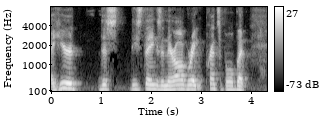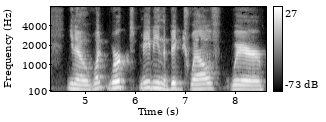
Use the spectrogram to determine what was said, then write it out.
I hear this these things and they're all great in principle, but you know, what worked maybe in the Big 12 where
